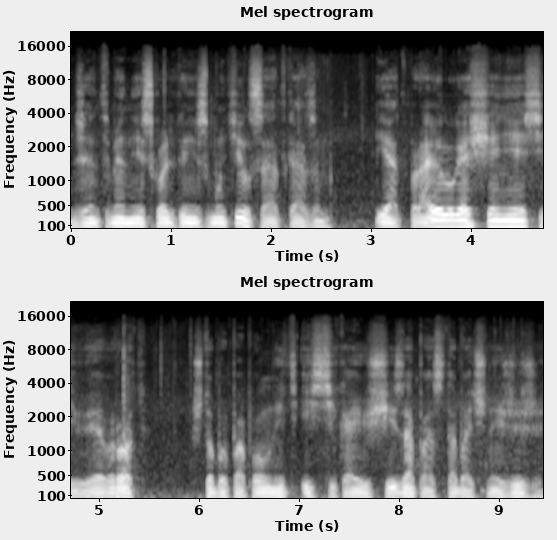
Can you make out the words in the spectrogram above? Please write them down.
Джентльмен нисколько не смутился отказом и отправил угощение себе в рот, чтобы пополнить иссякающий запас табачной жижи.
